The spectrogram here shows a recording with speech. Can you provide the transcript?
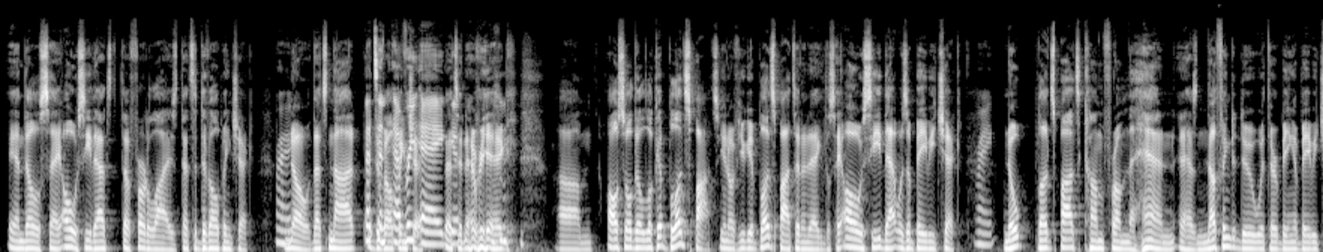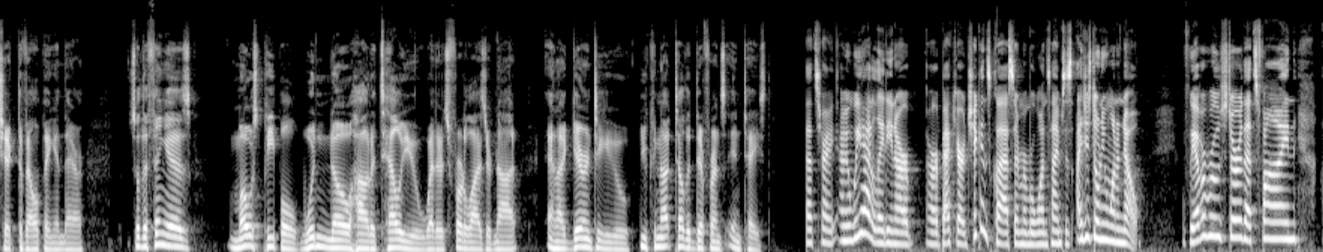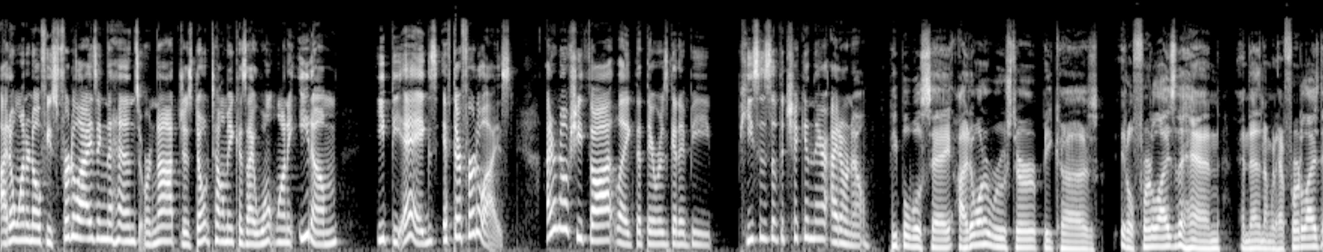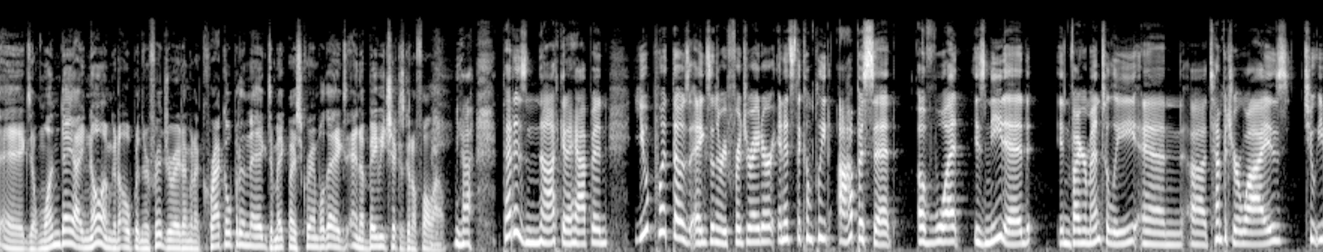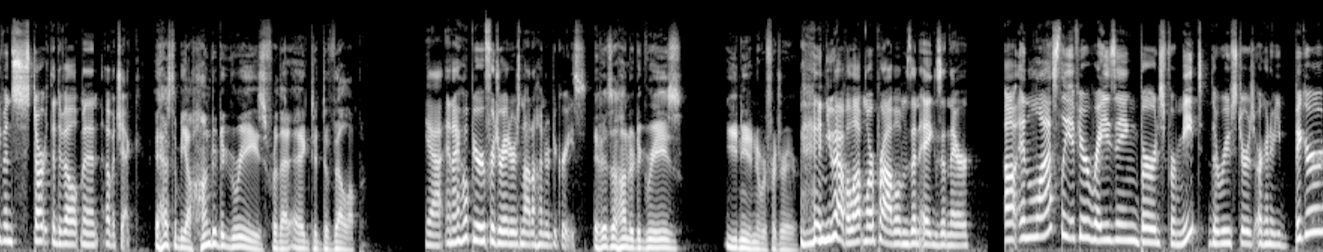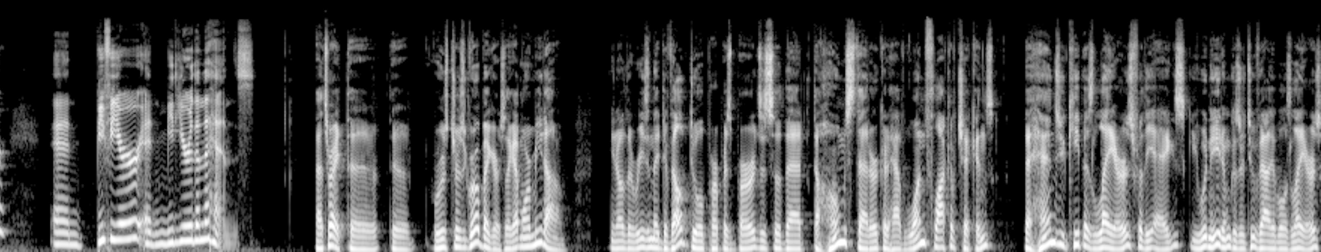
and they'll say, "Oh, see, that's the fertilized, that's a developing chick." Right. No, that's not. That's a in developing every chick. egg. That's in every egg. Um, also, they'll look at blood spots. You know, if you get blood spots in an egg, they'll say, "Oh, see, that was a baby chick." Right. Nope, blood spots come from the hen. It has nothing to do with there being a baby chick developing in there. So the thing is, most people wouldn't know how to tell you whether it's fertilized or not, and I guarantee you, you cannot tell the difference in taste. That's right. I mean, we had a lady in our, our backyard chickens class, I remember one time says, I just don't even want to know. If we have a rooster, that's fine. I don't want to know if he's fertilizing the hens or not. Just don't tell me because I won't want to eat them, eat the eggs if they're fertilized. I don't know if she thought like that there was going to be pieces of the chicken there. I don't know. People will say, I don't want a rooster because it'll fertilize the hen, and then I'm going to have fertilized eggs. And one day I know I'm going to open the refrigerator, I'm going to crack open an egg to make my scrambled eggs, and a baby chick is going to fall out. Yeah, that is not going to happen. You put those eggs in the refrigerator, and it's the complete opposite of what is needed environmentally and uh, temperature wise to even start the development of a chick. It has to be 100 degrees for that egg to develop. Yeah, and I hope your refrigerator is not 100 degrees. If it's 100 degrees, you need a new refrigerator. and you have a lot more problems than eggs in there. Uh, and lastly, if you're raising birds for meat, the roosters are going to be bigger and beefier and meatier than the hens. That's right. The the roosters grow bigger, so they got more meat on them. You know, the reason they developed dual purpose birds is so that the homesteader could have one flock of chickens. The hens you keep as layers for the eggs. You wouldn't eat them because they're too valuable as layers.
